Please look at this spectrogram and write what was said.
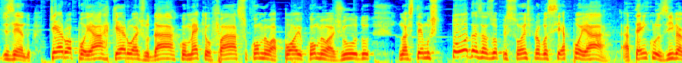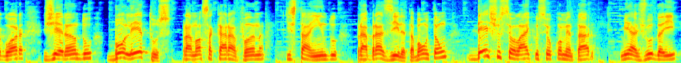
dizendo: quero apoiar, quero ajudar, como é que eu faço, como eu apoio, como eu ajudo. Nós temos todas as opções para você apoiar, até inclusive agora gerando boletos para nossa caravana que está indo para Brasília, tá bom? Então, deixe o seu like, o seu comentário, me ajuda aí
